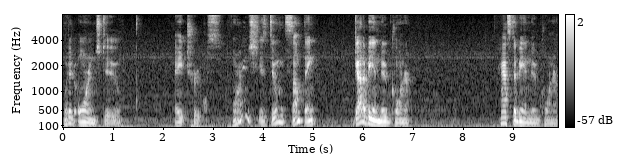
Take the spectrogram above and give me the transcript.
What did orange do? Eight troops. Orange is doing something. Gotta be in noob corner. Has to be in noob corner.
